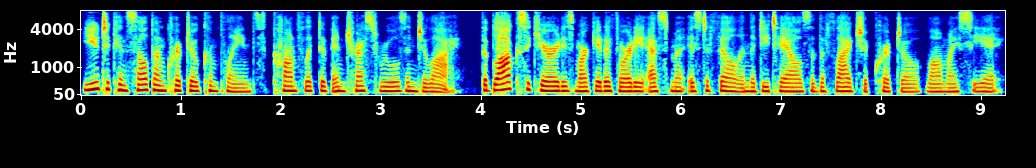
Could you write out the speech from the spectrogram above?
EU to consult on crypto complaints, conflict of interest rules in July. The Bloc Securities Market Authority ESMA is to fill in the details of the flagship crypto law MiCA.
